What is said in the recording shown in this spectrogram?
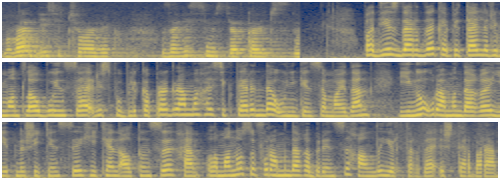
бывает 10 человек, в зависимости от количества. Подъездарды капитал ремонтлау бойынса республика программы хасиктарында 12-сі майдан, еңі урамындағы 72-сі, хикен 6-сі, хәм Ломоносов урамындағы 1-сі ханлы ертарда іштер бара.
